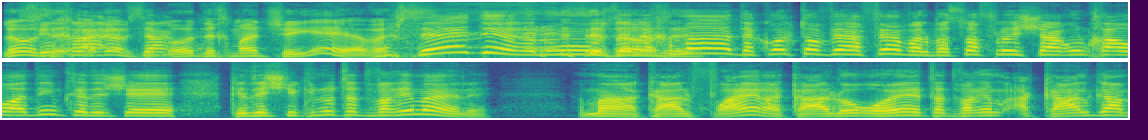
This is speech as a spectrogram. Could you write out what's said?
לא, זה- לה- אגב, זה צריך- מאוד נחמד שיהיה, אבל... בסדר, נו, זה זה לא- נחמד, הכל טוב ויפה, אבל בסוף לא יישארו לך אוהדים כדי ש- כדי שיקנו את הדברים האלה. מה, הקהל פראייר, הקהל לא רואה את הדברים, הקהל גם,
